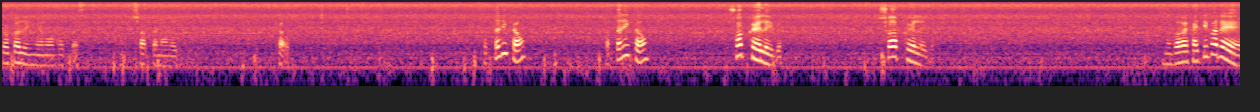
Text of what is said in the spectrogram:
সকালে নিয়ে আমার করতেছে, সাতটা নামাজ খাও। তাড়াতাড়ি খাও। তাড়াতাড়ি খাও। সব খেয়ে লইবে। সব খেয়ে লইবে। বাবা খাইতে পারে।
